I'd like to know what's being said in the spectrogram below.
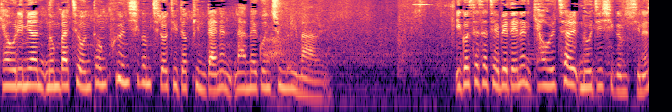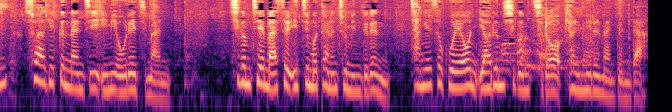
겨울이면 논밭이 온통 푸른 시금치로 뒤덮인다는 남해군 중리마을. 이곳에서 재배되는 겨울철 노지 시금치는 수확이 끝난 지 이미 오래지만 시금치의 맛을 잊지 못하는 주민들은 장에서 구해온 여름 시금치로 별미를 만든다.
